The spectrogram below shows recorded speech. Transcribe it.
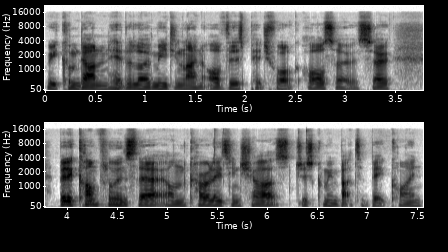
we come down and hit the lower median line of this pitchfork also. So a bit of confluence there on correlating charts, just coming back to Bitcoin.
